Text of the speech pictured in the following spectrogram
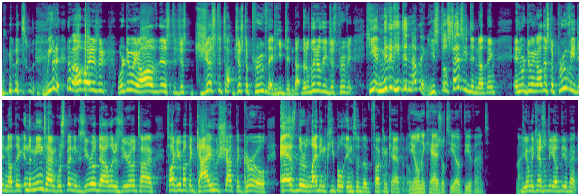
minutes. We- But, no, my whole point is we're doing all of this to just just to talk, just to prove that he did not. They're literally just proving he admitted he did nothing. He still says he did nothing, and we're doing all this to prove he did nothing. In the meantime, we're spending zero dollars, zero time talking about the guy who shot the girl as they're letting people into the fucking Capitol. the only casualty of the event. The only casualty of the event.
